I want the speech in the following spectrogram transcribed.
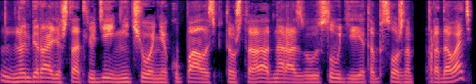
Набирали штат людей, ничего не окупалось, потому что одноразовые услуги, это сложно продавать.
